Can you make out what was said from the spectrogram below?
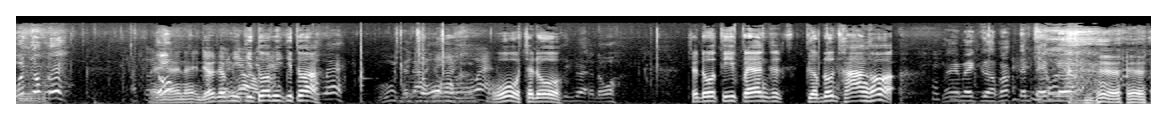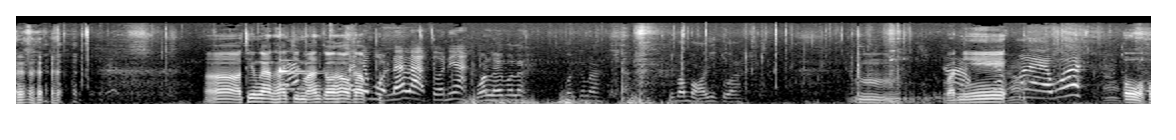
วนยกเลยไหนไหนไหนเดี๋ยวเดี๋ยวมีกี่ตัวมีกี่ตัว โอ้ใช้ได้โอ้ใช้โหได้โอ้ชะโดจริงด้วยโดชะโดตีแปลงก็เกือบโดนคางเขาอะไม่ไม่เกือบพักเต็มเต็มๆเลยอะอ่าทีมงานหากินหวานของเขาครับจะหมดแล้วล่ะตัวเนี้ยวนเลยวนเลยวนขึ้นมาที่ปลาหมออยู่ตัวอืมวันนี้แม่เว้ยโอ้โห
